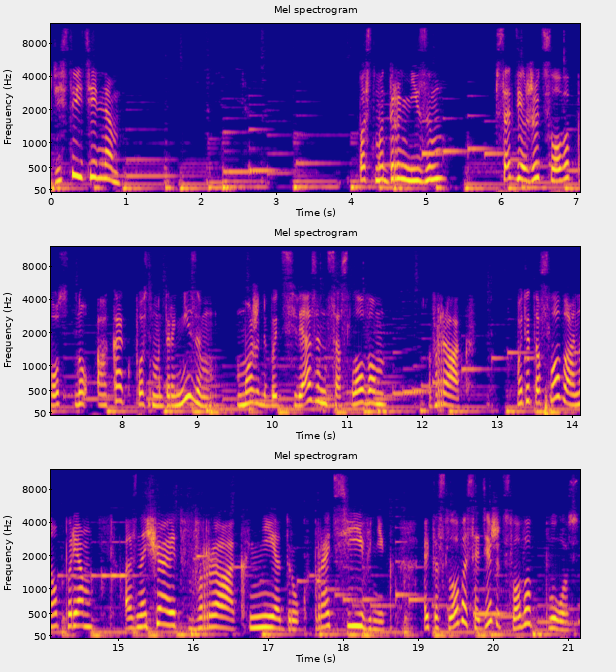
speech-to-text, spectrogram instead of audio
Действительно, постмодернизм содержит слово пост. Ну а как постмодернизм может быть связан со словом враг? Вот это слово, оно прям означает враг, недруг, противник. Это слово содержит слово пост.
